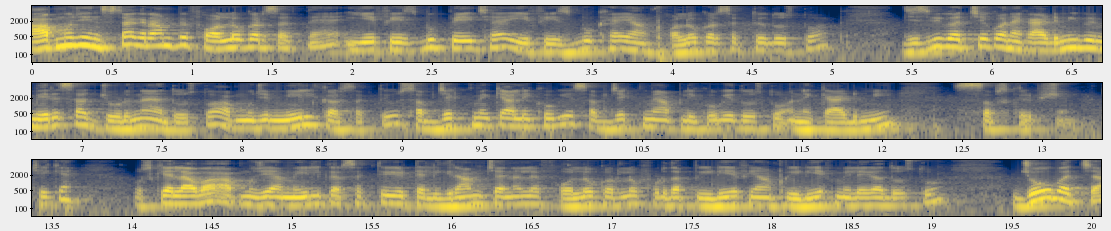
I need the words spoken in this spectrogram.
आप मुझे इंस्टाग्राम पे फॉलो कर सकते हैं। ये फेसबुक पेज है, ये फेसबुक है, यहाँ फॉलो कर सकते हो दोस्तों आप। जिस भी बच्चे को अन अकेडमी पर मेरे साथ जुड़ना है दोस्तों, आप मुझे मेल कर सकते हो। सब्जेक्ट में क्या लिखोगे? सब्जेक्ट में आप लिखोगे दोस्तों अन अकेडमी सब्सक्रिप्शन ठीक है? उसके अलावा आप मुझे यहाँ मेल कर सकते हो। ये टेलीग्राम चैनल है फॉलो कर लो। For the P D F यहाँ पी डी एफ़ मिलेगा दोस्तों। जो बच्चा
